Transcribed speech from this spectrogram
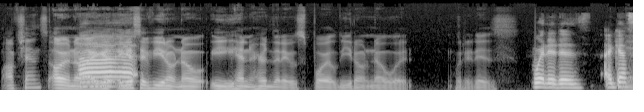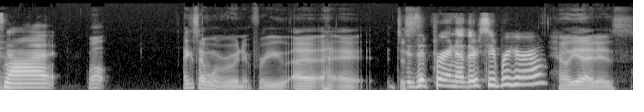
Off chance? Oh no, I, guess, I Uh, guess if you don't know, you hadn't heard that it was spoiled. You don't know what what it is. What it is? I guess Yeah. not. Well, I guess I won't ruin it for you. I, I, I just Is it for another superhero? hell yeah, it is.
